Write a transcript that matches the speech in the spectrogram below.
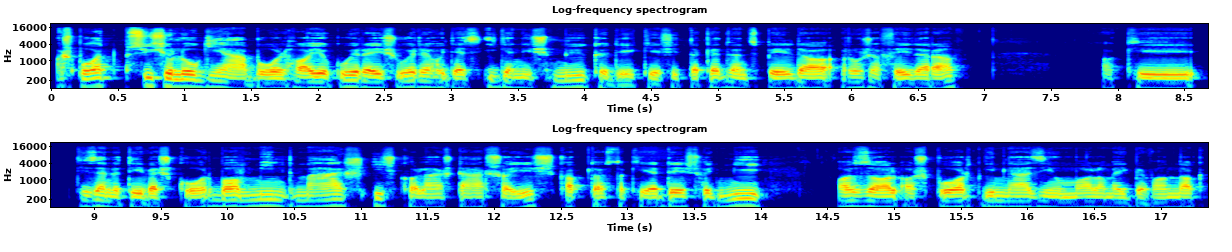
A sport pszichológiából halljuk újra és újra, hogy ez igenis működik, és itt a kedvenc példa Rosa Federa, aki 15 éves korban, mind más iskolás társa is kapta azt a kérdést, hogy mi azzal a sport gimnáziummal, amelyikben vannak,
